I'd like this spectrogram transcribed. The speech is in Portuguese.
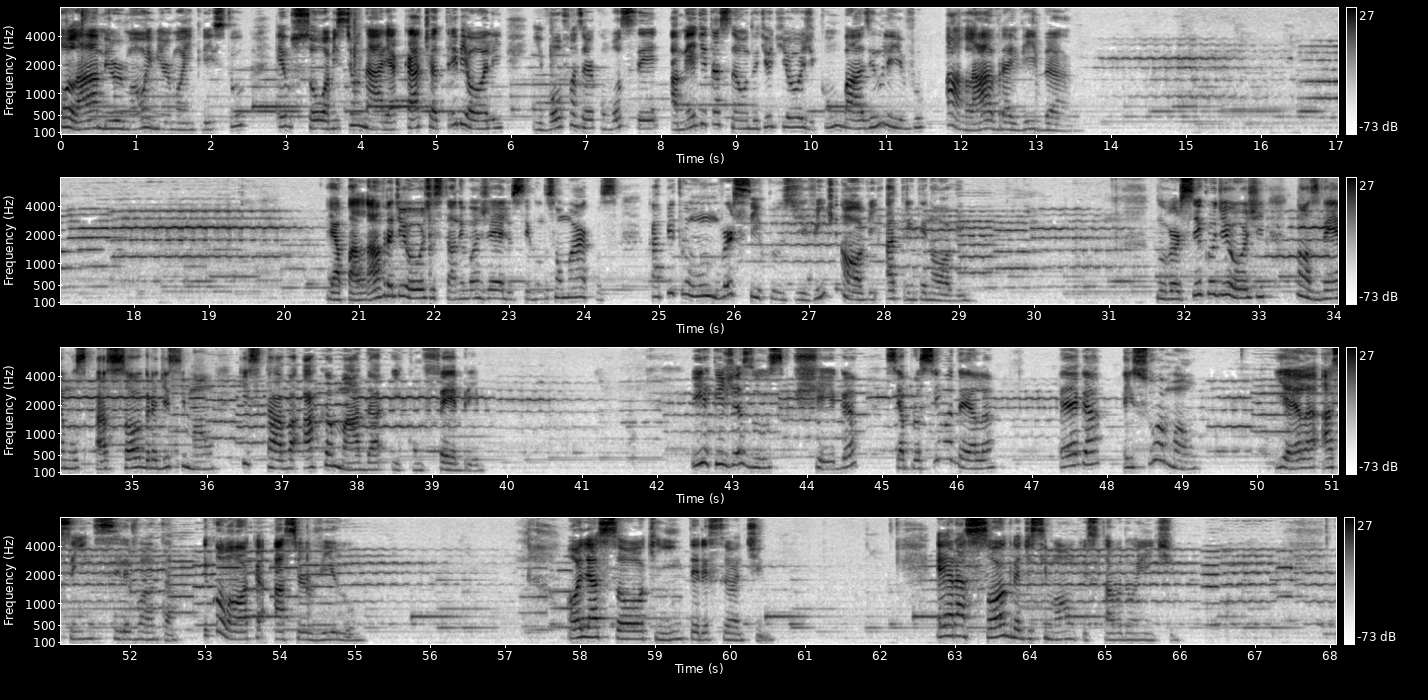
Olá, meu irmão e minha irmã em Cristo. Eu sou a missionária Kátia Tribioli e vou fazer com você a meditação do dia de hoje com base no livro Palavra e Vida. É a palavra de hoje está no Evangelho segundo São Marcos, capítulo 1, versículos de 29 a 39. No versículo de hoje, nós vemos a sogra de Simão que estava acamada e com febre. E que Jesus chega, se aproxima dela, pega em sua mão e ela assim se levanta e coloca a servi-lo. Olha só que interessante. Era a sogra de Simão que estava doente.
